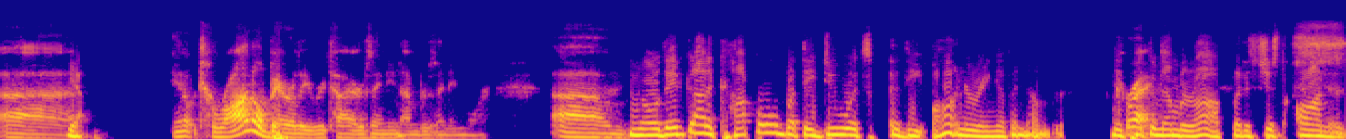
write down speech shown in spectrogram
Uh, yeah, you know, Toronto barely retires any numbers anymore. Um, no, they've got a couple, but they do what's the honoring of a number. They correct. put the number up, but it's just honored.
